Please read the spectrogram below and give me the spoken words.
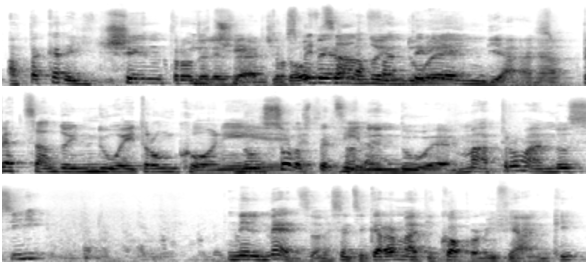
attaccare il centro il dell'esercito, centro, spezzando in due indiana. spezzando in due i tronconi. Non solo spezzando fila. in due, ma trovandosi nel mezzo, nel senso i carri armati coprono i fianchi,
